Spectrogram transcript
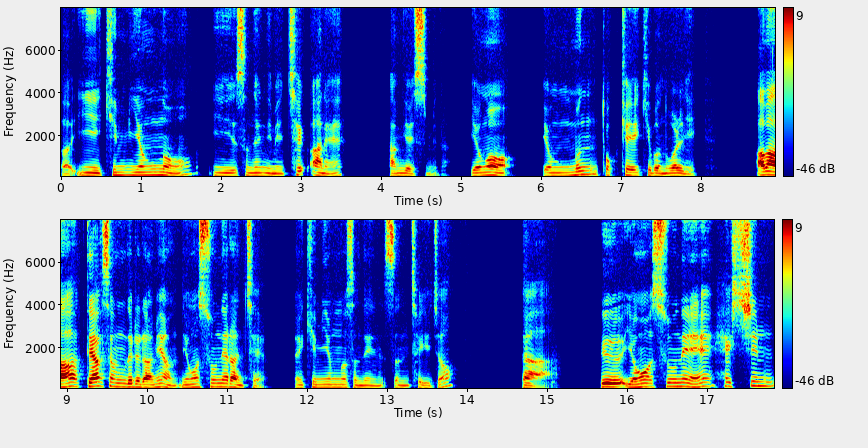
어, 이 김영노 이 선생님의 책 안에 담겨 있습니다. 영어 영문 독해 기본 원리. 아마 대학생들이라면 영어 순회란 책, 김영노 선생님 쓴 책이죠. 자, 그 영어 순회의 핵심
